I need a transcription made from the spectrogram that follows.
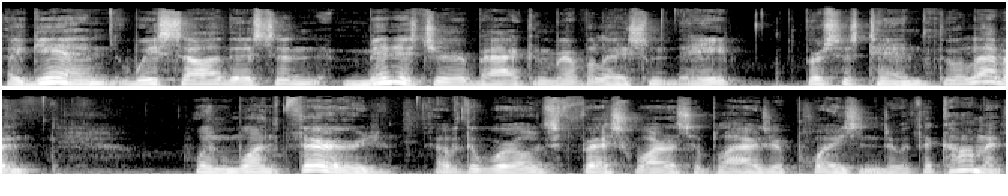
Again, we saw this in miniature back in Revelation 8, verses 10 through 11, when one third of the world's fresh water supplies are poisoned with a comet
